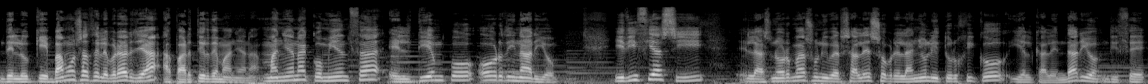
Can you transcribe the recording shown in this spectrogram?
de lo que vamos a celebrar ya a partir de mañana. Mañana comienza el tiempo ordinario y dice así las normas universales sobre el año litúrgico y el calendario. Dice,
